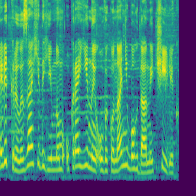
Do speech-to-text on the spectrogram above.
Відкрили захід гімном України у виконанні Богдани Чілік.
